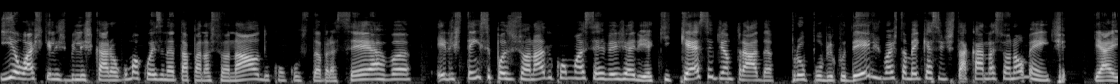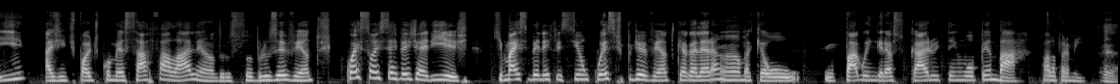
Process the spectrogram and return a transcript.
e eu acho que eles beliscaram alguma coisa na etapa nacional do concurso da Bracerva. Eles têm se posicionado como uma cervejaria que quer ser de entrada para o público deles, mas também quer se destacar nacionalmente. E aí a gente pode começar a falar, Leandro, sobre os eventos. Quais são as cervejarias que mais se beneficiam com esse tipo de evento que a galera ama, que é o, o pago ingresso caro e tem o open bar. Fala para mim. É,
